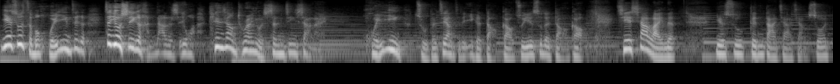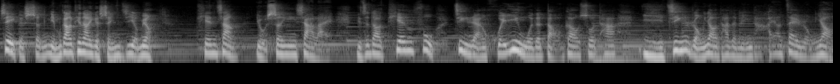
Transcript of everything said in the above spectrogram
耶稣怎么回应这个？这又是一个很大的事。哇！天上突然有圣经下来，回应主的这样子的一个祷告，主耶稣的祷告。接下来呢，耶稣跟大家讲说，这个声，你们刚刚听到一个神机有没有？天上有声音下来，你知道天父竟然回应我的祷告，说他已经荣耀他的名，他还要再荣耀。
